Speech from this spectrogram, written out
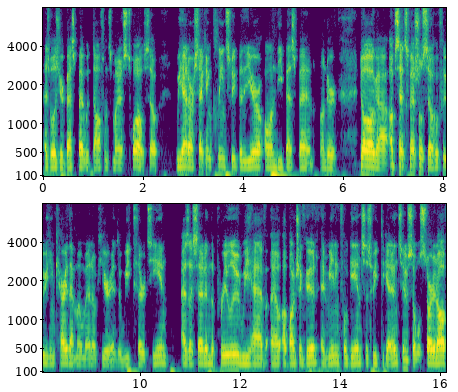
as well as your best bet with Dolphins minus 12. So we had our second clean sweep of the year on the best bet under dog uh, upset special. So hopefully we can carry that momentum here into week 13. As I said in the prelude, we have a, a bunch of good and meaningful games this week to get into. So we'll start it off.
